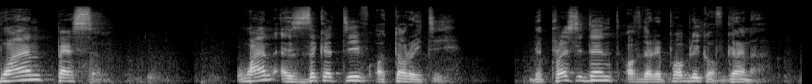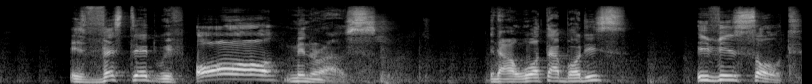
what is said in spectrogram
One person, one executive authority, the President of the Republic of Ghana, is vested with all minerals in our water bodies, even salt,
